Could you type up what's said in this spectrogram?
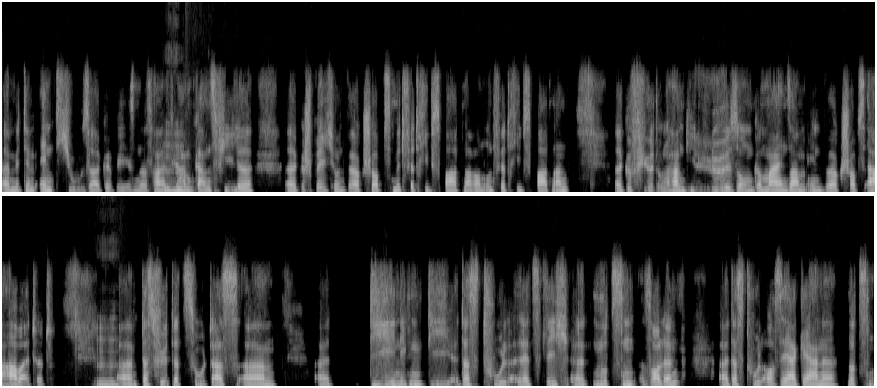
äh, mit dem End-User gewesen. Das heißt, mhm. wir haben ganz viele äh, Gespräche und Workshops mit Vertriebspartnerinnen und Vertriebspartnern äh, geführt und haben die Lösung gemeinsam in Workshops erarbeitet. Mhm. Äh, das führt dazu, dass ähm, äh, diejenigen, die das Tool letztlich äh, nutzen sollen, äh, das Tool auch sehr gerne nutzen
